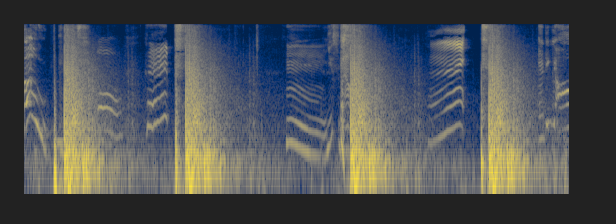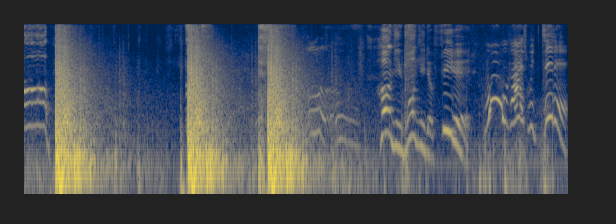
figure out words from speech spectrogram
Oh. Oh. Hmm. You smell. And a yob. Huggy Woogie defeated. Woo, guys, we did it.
